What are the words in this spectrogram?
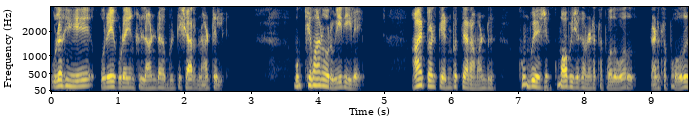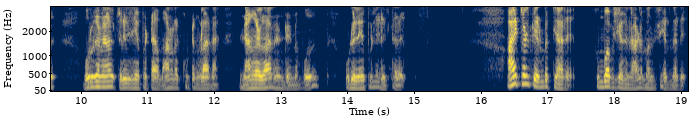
உலகையே ஒரே குடையின் கீழ் ஆண்ட பிரிட்டிஷார் நாட்டில் முக்கியமான ஒரு வீதியிலே ஆயிரத்தி தொள்ளாயிரத்தி எண்பத்தி ஆறாம் ஆண்டு கும்பாபிஷே கும்பாபிஷேகம் நடத்த நடத்தப்போது முருகனால் தெரிவு செய்யப்பட்ட வானரக் கூட்டங்களான நாங்கள்தான் என்று எண்ணும்போது உடலே புல்லரித்தது. ஆயிரத்தி தொள்ளாயிரத்தி எண்பத்தி ஆறு கும்பாபிஷேக நாளும் வந்து சேர்ந்தது.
